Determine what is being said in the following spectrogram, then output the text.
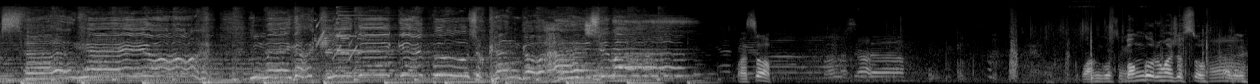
사랑해요. 내가 그대에게 부족한 거 알지만. 왔어. 먼 걸음 하셨어. 다들.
